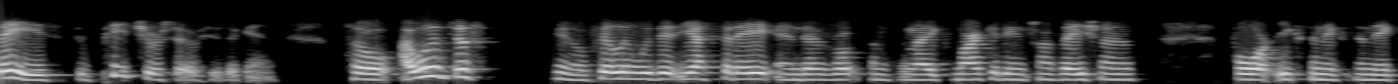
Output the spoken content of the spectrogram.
space to pitch your services again. So I was just, you know, filling with it yesterday and I wrote something like marketing translations for X and X and X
